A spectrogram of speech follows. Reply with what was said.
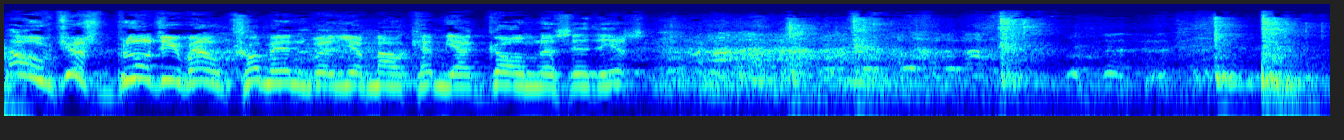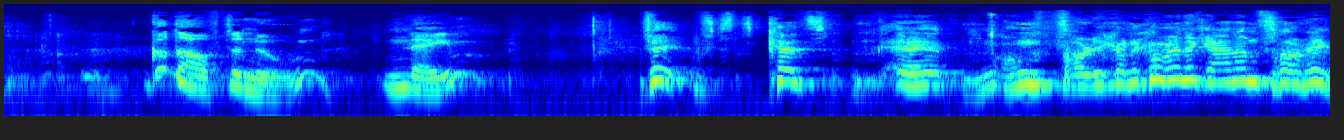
Oh, just bloody well come in, will you, Malcolm, you gormless idiot. Good afternoon. Name? Uh, oh, I'm sorry, gonna come in again, I'm sorry.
